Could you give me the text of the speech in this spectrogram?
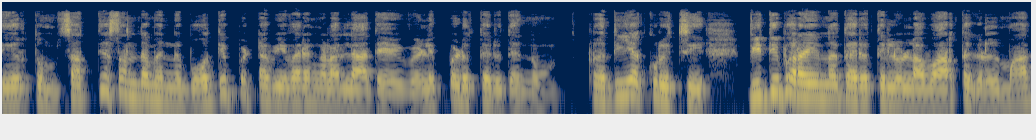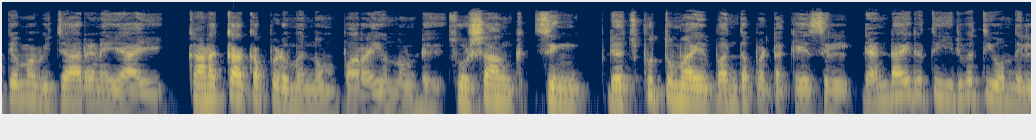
തീർത്തും സത്യസന്ധമെന്ന് ബോധ്യപ്പെട്ട വിവരങ്ങളല്ലാതെ വെളിപ്പെടുത്തരുതെന്നും പ്രതിയെക്കുറിച്ച് വിധി പറയുന്ന തരത്തിലുള്ള വാർത്തകൾ മാധ്യമ വിചാരണയായി കണക്കാക്കപ്പെടുമെന്നും പറയുന്നുണ്ട് സുശാന്ത് സിംഗ് രജ്പുത്തുമായി ബന്ധപ്പെട്ട കേസിൽ രണ്ടായിരത്തി ഇരുപത്തിയൊന്നിൽ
